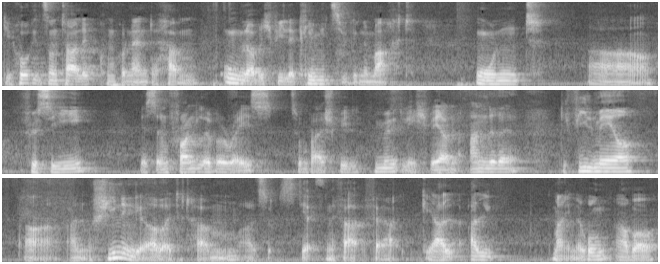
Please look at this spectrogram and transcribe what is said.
die horizontale Komponente, haben unglaublich viele Klimmzüge gemacht. Und äh, für sie ist ein Front Lever Race zum Beispiel möglich, während andere, die viel mehr äh, an Maschinen gearbeitet haben, also ist jetzt eine Verallgemeinerung, aber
